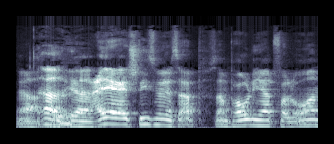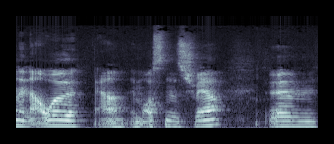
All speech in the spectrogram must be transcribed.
Ja, ja. Also, jetzt schließen wir das ab. St. Pauli hat verloren in Aue. Ja, im Osten ist es schwer. Ähm,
